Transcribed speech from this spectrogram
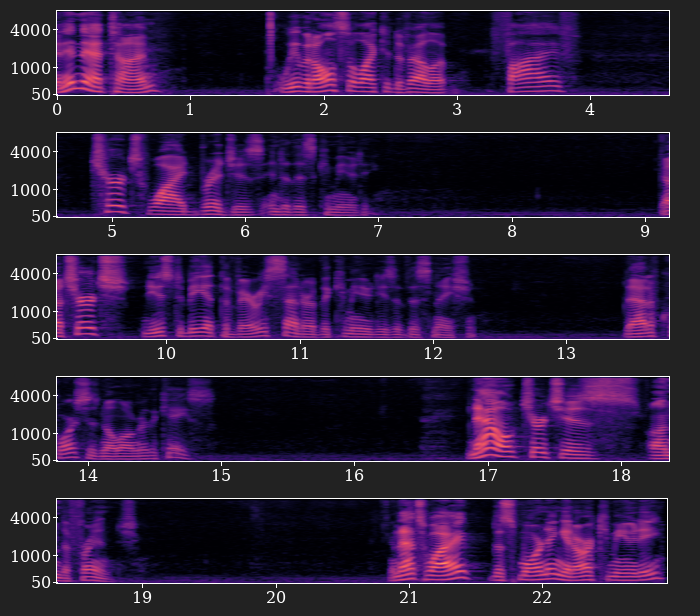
And in that time, we would also like to develop five church wide bridges into this community. Now, church used to be at the very center of the communities of this nation. That, of course, is no longer the case. Now, church is on the fringe. And that's why this morning in our community,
